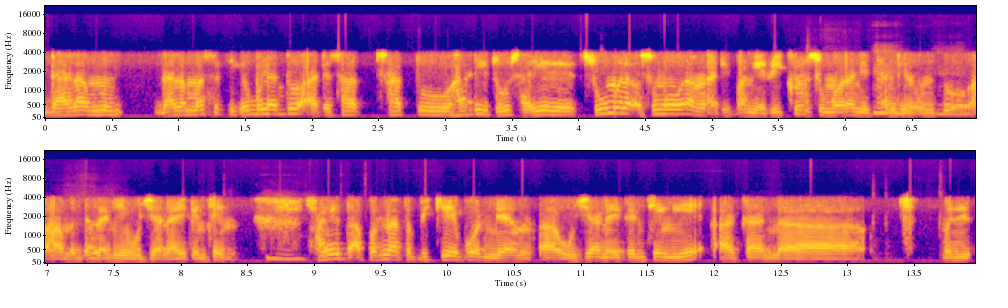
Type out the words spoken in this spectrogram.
Dalam dalam masa 3 bulan tu ada satu, hari tu saya semua semua orang lah dipanggil recruit semua orang dipanggil Hmm. untuk uh, menjalani ujian air kencing. Hmm. Saya tak pernah terfikir pun yang uh, ujian air kencing ni akan uh, men-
